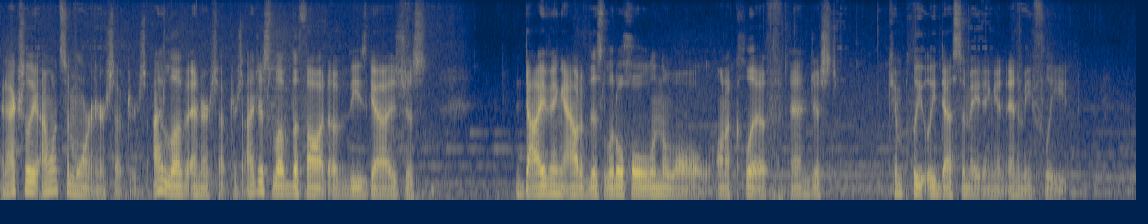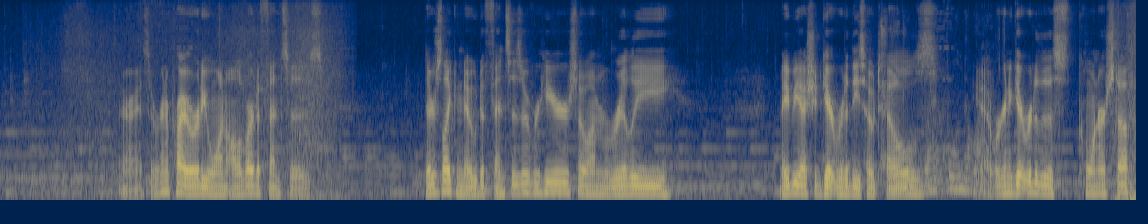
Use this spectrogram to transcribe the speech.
And actually, I want some more interceptors. I love interceptors. I just love the thought of these guys just diving out of this little hole in the wall on a cliff and just completely decimating an enemy fleet. Alright, so we're going to priority one all of our defenses. There's like no defenses over here, so I'm really... Maybe I should get rid of these hotels. Yeah, we're going to get rid of this corner stuff.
